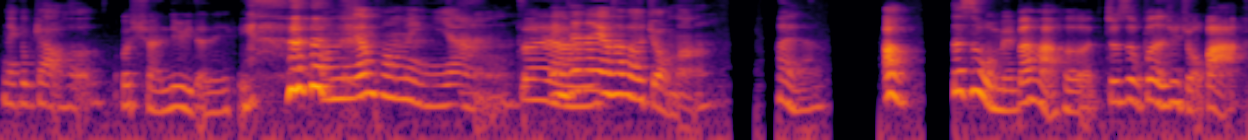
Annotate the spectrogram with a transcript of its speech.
哪个比较好喝？我喜欢绿的那瓶。哦，你跟彭敏一样。对啊。你在那边会喝酒吗？会啊。哦，但是我没办法喝，就是不能去酒吧。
